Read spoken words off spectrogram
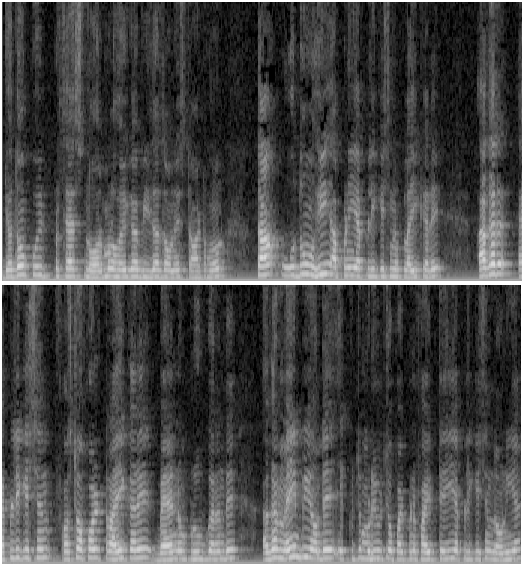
ਜਦੋਂ ਕੋਈ ਪ੍ਰੋਸੈਸ ਨਾਰਮਲ ਹੋਏਗਾ ਵੀਜ਼ਾਸ ਆਉਣੇ ਸਟਾਰਟ ਹੋਣ, ਤਾਂ ਉਦੋਂ ਹੀ ਆਪਣੀ ਐਪਲੀਕੇਸ਼ਨ ਅਪਲਾਈ ਕਰੇ। ਅਗਰ application first of all try ਕਰੇ ਬੈਂਡ ਇੰਪਰੂਵ ਕਰਨ ਦੇ। ਅਗਰ ਨਹੀਂ ਵੀ ਆਉਂਦੇ, ਇੱਕ ਮੋਡਿਊਲ ਚੋਂ 5.5 ਤੇ ਹੀ ਐਪਲੀਕੇਸ਼ਨ ਲਾਉਣੀ ਹੈ।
